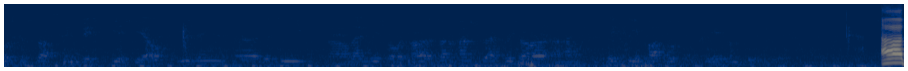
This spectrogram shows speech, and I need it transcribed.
most constructs in base VHDL using uh the C uh language or are other sub which are uh basically impossible to create from C Uh,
